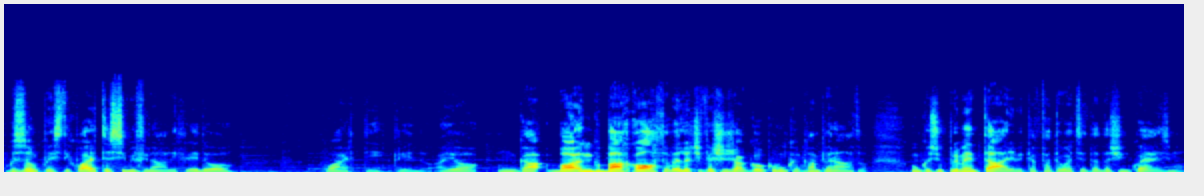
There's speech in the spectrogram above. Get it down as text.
Questi sono questi quarti e semifinali, credo quarti, credo. Ah, io un Bacotto, quello ci fece già comunque in campionato. Comunque supplementari perché ha fatto quel 75esimo.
